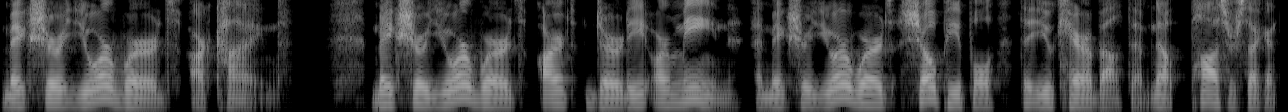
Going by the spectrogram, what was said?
Make sure your words are kind. Make sure your words aren't dirty or mean, and make sure your words show people that you care about them. Now, pause for a second.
